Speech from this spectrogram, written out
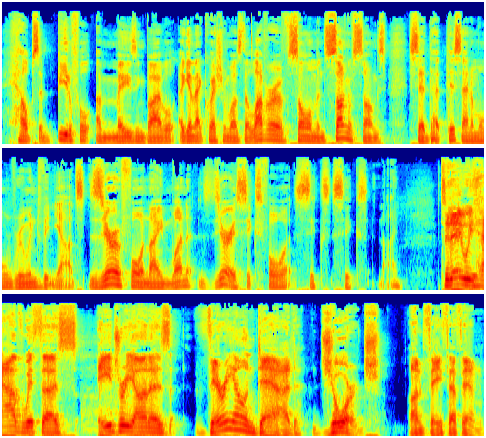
helps a beautiful, amazing Bible. Again, that question was the lover of Solomon's Song of Songs said that this animal ruined vineyards. 0491 064 669. Today we have with us Adriana's very own dad, George, on Faith FM.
